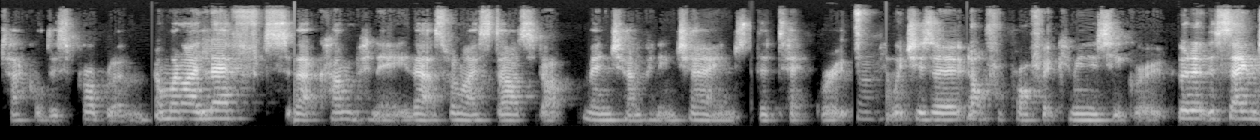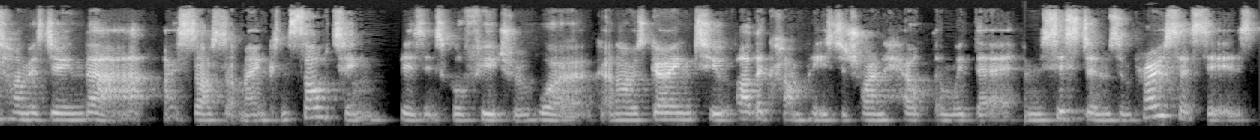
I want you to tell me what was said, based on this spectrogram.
tackle this problem. And when I left that company, that's when I started up Men Championing Change, the tech group, mm-hmm. which is a not for profit community group. But at the same time as doing that, I started up my own consulting business called Future of Work. And I was going to other companies to try and help them with their systems and processes.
